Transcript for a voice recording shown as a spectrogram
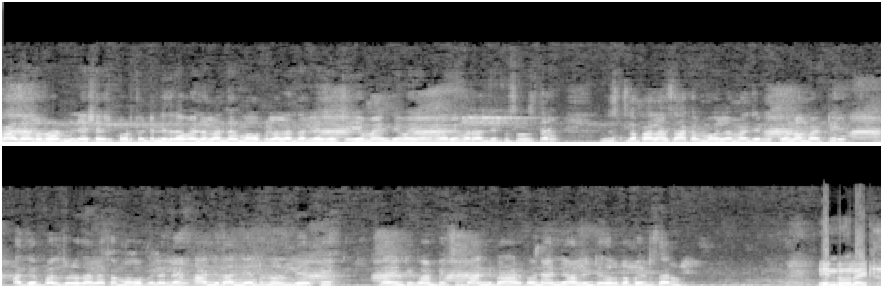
బాజాలు రోడ్డు మినేసేసి కొడుతుంటే నిద్రపోయిన వాళ్ళందరూ మగపిల్లలందరూ లేచి వచ్చి ఏమైంది ఏమో ఎవరు ఎవరు అని చెప్పి చూస్తే ఇట్లా పలానా సాకలు మొగలమ్మని చెప్పి కూనం బట్టి ఆ దెబ్బలు చూడదాక మగపిల్లలే అన్ని అన్నింటి నన్ను లేపి నా ఇంటికి పంపించి అన్ని బాడుకొని అన్ని వాళ్ళ ఇంటికి తొలకపోయారు సార్. ఎన్ని రోజులు ఇట్లా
